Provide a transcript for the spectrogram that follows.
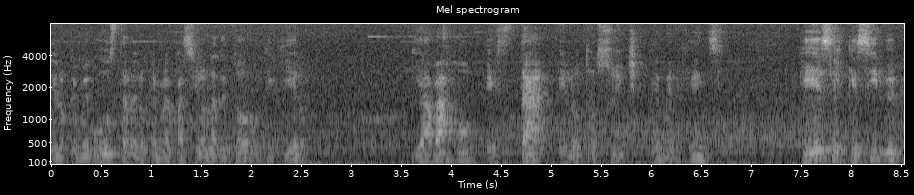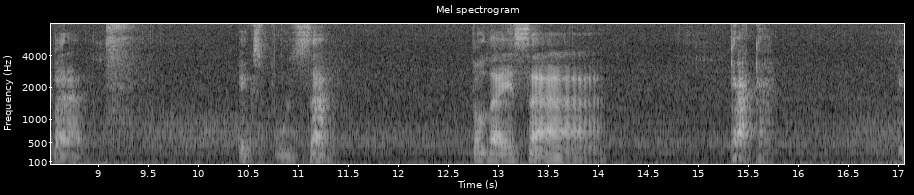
de lo que me gusta, de lo que me apasiona, de todo lo que quiero. Y abajo está el otro switch de emergencia, que es el que sirve para expulsar toda esa caca que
